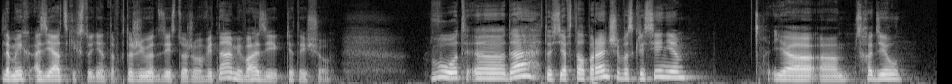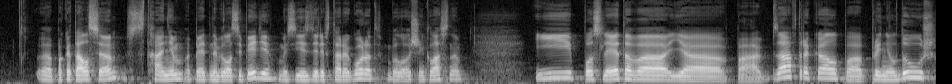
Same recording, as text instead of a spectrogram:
для моих азиатских студентов, кто живет здесь тоже во Вьетнаме, в Азии, где-то еще. Вот, э, да, то есть я встал пораньше, в воскресенье, я э, сходил, э, покатался с Тханем опять на велосипеде, мы съездили в старый город, было очень классно. И после этого я позавтракал, принял душ,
